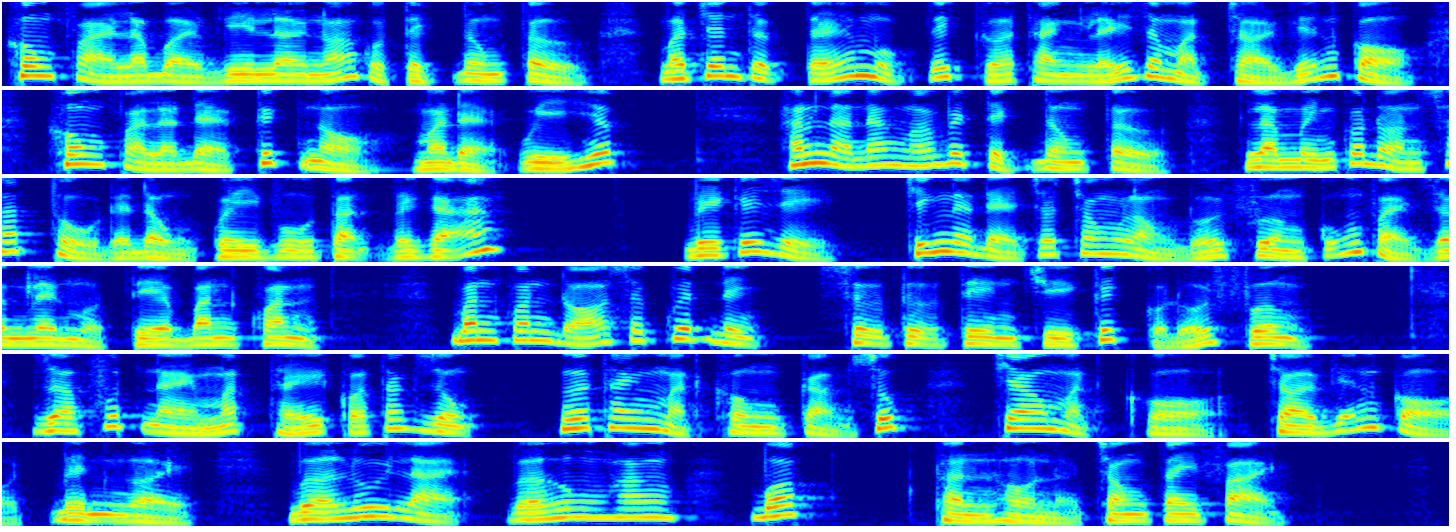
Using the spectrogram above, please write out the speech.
Không phải là bởi vì lời nói của tịch đông tử, mà trên thực tế mục đích hứa thành lấy ra mặt trời viễn cổ, không phải là để kích nổ, mà để uy hiếp. Hắn là đang nói với tịch đông tử là mình có đoàn sát thủ để đồng quy vu tận với gã. Vì cái gì? Chính là để cho trong lòng đối phương cũng phải dâng lên một tia băn khoăn. Băn khoăn đó sẽ quyết định sự tự tin truy kích của đối phương. Giờ phút này mắt thấy có tác dụng, hứa thanh mặt không cảm xúc, treo mặt cổ, trời viễn cổ bên người, vừa lui lại, vừa hung hăng, bóp thần hồn ở trong tay phải.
